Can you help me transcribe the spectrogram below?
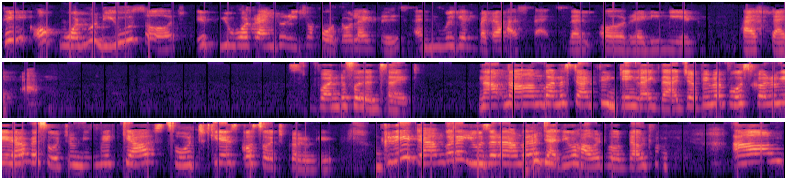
think of what would you search if you were trying to reach a photo like this and you will get better hashtags than a ready-made hashtag app wonderful insight now now i'm gonna start thinking like that जब भी मैं पोस्ट करूंगी ना मैं सोचूंगी मैं क्या सोच के इसको सर्च करूंगी great i'm gonna use it i'm gonna tell you how it worked out for me Um,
